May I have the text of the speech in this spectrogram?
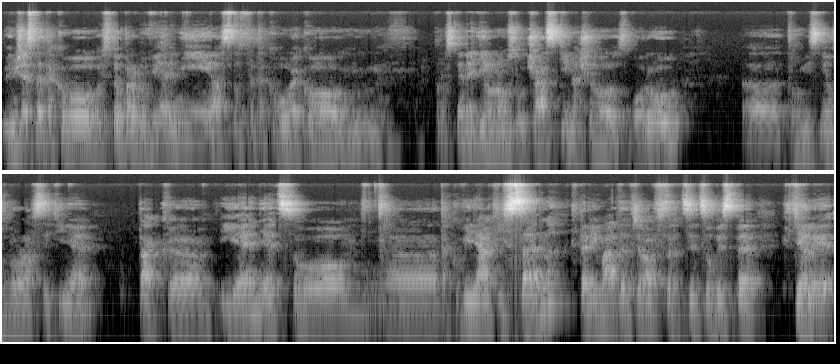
vím, že jste takovou, jste opravdu věrní a jste takovou jako hm, prostě nedílnou součástí našeho sboru, uh, toho místního sboru na Vsetíně. Tak uh, je něco, uh, takový nějaký sen, který máte třeba v srdci, co byste chtěli,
